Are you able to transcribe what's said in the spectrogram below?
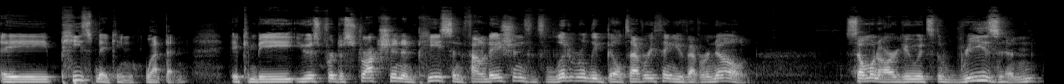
a peacemaking weapon. It can be used for destruction and peace and foundations. It's literally built everything you've ever known. Some would argue it's the reason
